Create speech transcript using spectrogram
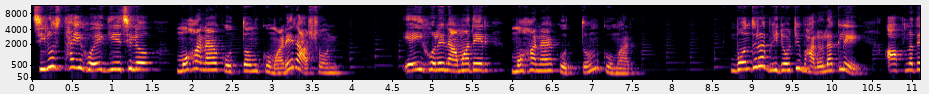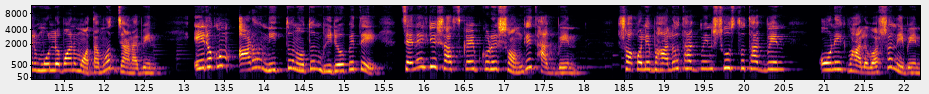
চিরস্থায়ী হয়ে গিয়েছিল মহানায়ক উত্তম কুমারের আসন। এই হলেন আমাদের মহানায়ক উত্তম কুমার। বন্ধুরা, ভিডিওটি ভালো লাগলে আপনাদের মূল্যবান মতামত জানাবেন। এরকম আরও নিত্য নতুন ভিডিও পেতে চ্যানেলটি সাবস্ক্রাইব করে সঙ্গে থাকবেন। সকলে ভালো থাকবেন, সুস্থ থাকবেন, অনেক ভালোবাসা নেবেন।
